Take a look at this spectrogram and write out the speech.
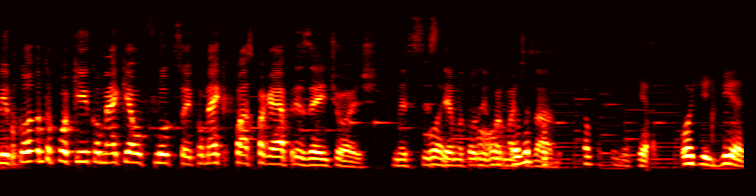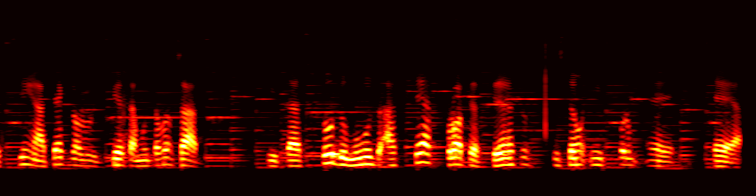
me, conta um pouquinho como é que é o fluxo aí, como é que faz para ganhar presente hoje, nesse sistema hoje, todo informatizado. hoje em dia, sim, a tecnologia está muito avançada. E tá, todo mundo, até as próprias crianças, estão é, é,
